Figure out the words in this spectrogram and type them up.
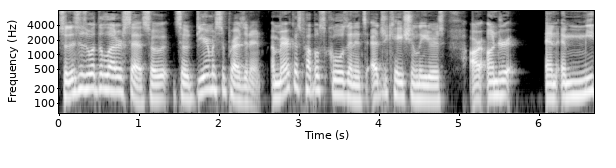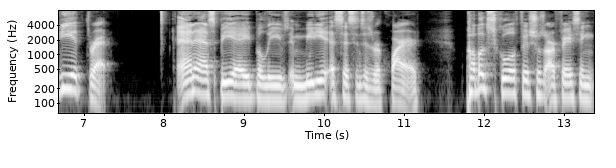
So this is what the letter says. So so dear Mr. President, America's public schools and its education leaders are under an immediate threat. NSBA believes immediate assistance is required. Public school officials are facing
